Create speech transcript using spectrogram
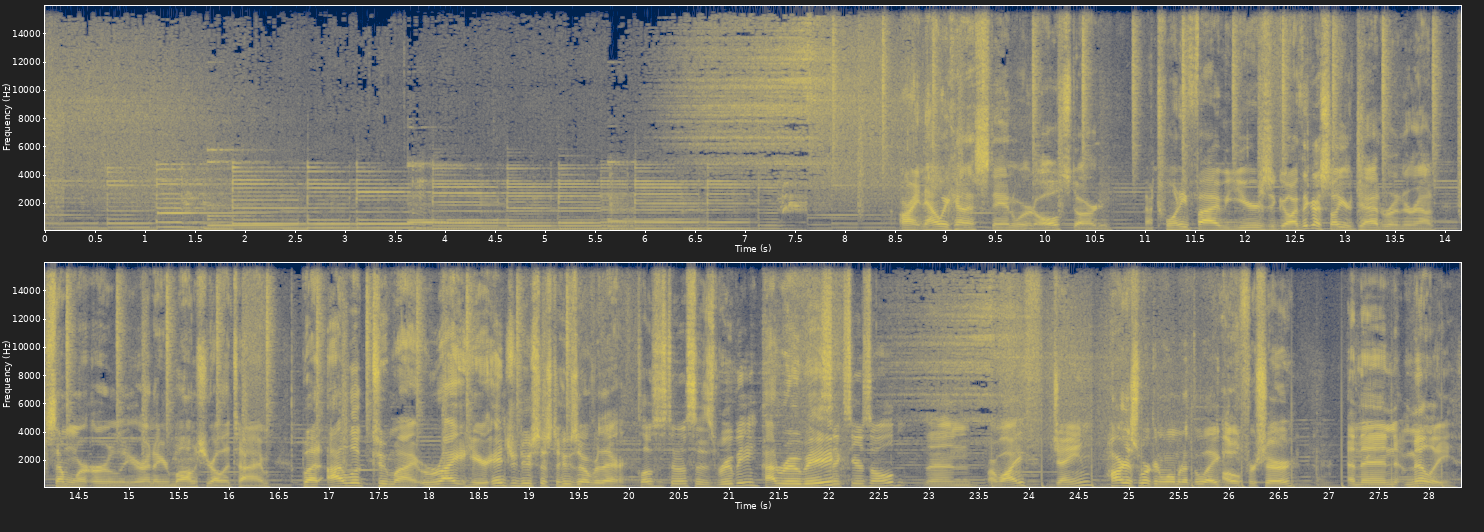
All right, now we kind of stand where it all started. Now, 25 years ago, I think I saw your dad running around somewhere earlier. I know your mom's here all the time. But I look to my right here. Introduce us to who's over there. Closest to us is Ruby. Hi, Ruby. Six years old. Then our wife, Jane. Hardest working woman at the lake. Oh, for sure. And then Millie.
